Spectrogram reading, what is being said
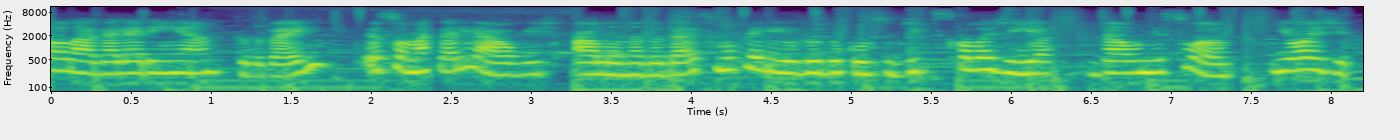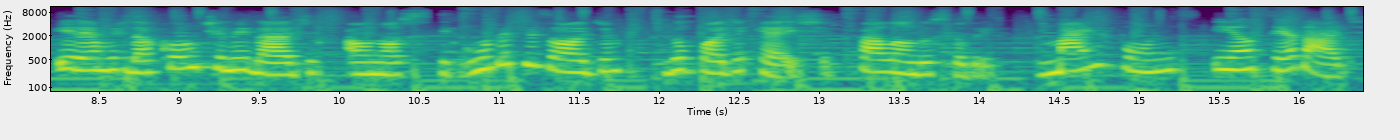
Olá, galerinha, tudo bem? Eu sou Marcele Alves, aluna do décimo período do curso de Psicologia da Uniswan, e hoje iremos dar continuidade ao nosso segundo episódio do podcast, falando sobre mindfulness e ansiedade.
